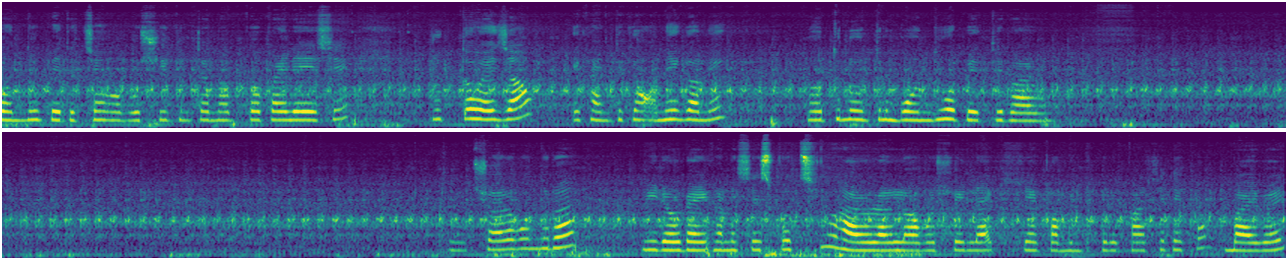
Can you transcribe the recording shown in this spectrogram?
বন্ধু পেতে চাও, অবশ্যই কিন্তু আমার প্রোফাইলে এসে যুক্ত হয়ে যাও। এখান থেকে অনেক অনেক নতুন নতুন বন্ধুও পেতে পারো। চলো বন্ধুরা ভিডিওটা এখানে শেষ করছি। ভালো লাগলে অবশ্যই লাইক শেয়ার কমেন্ট করে পাশে থেকো। বাই বাই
